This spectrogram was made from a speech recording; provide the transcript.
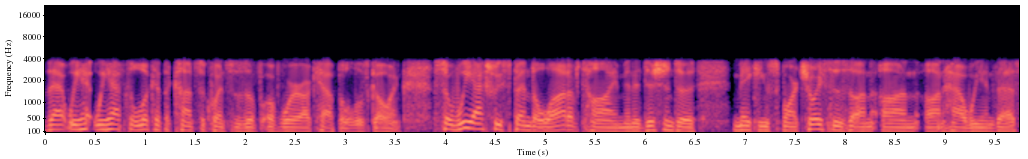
that we ha- we have to look at the consequences of, of where our capital is going. So we actually spend a lot of time, in addition to making smart choices on on on how we invest,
